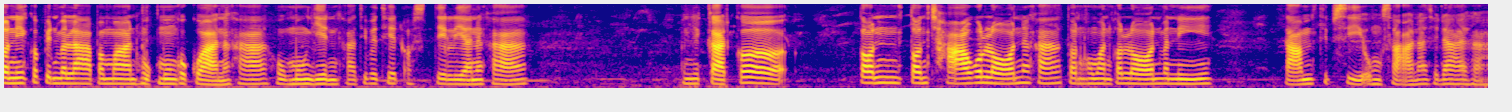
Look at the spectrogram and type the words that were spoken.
ตอนนี้ก็เป็นเวลาประมาณหกโมงกว่าๆนะคะหกโมงเย็นค่ะที่ประเทศออสเตรเลียนะคะ บรรยากาศก็ตอนตอนเช้าก็ร้อนนะคะ ตอนกลางวันก็ร้อนวันนี้สามสิบสี่องศาน่าจะได้ค่ะ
